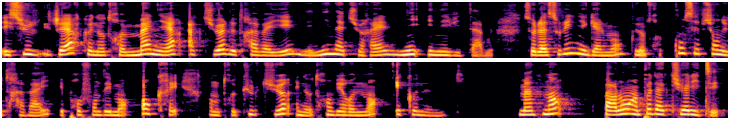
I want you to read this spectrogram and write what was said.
et suggère que notre manière actuelle de travailler n'est ni naturelle ni inévitable. Cela souligne également que notre conception du travail est profondément ancrée dans notre culture et notre environnement économique. Maintenant, parlons un peu d'actualité.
